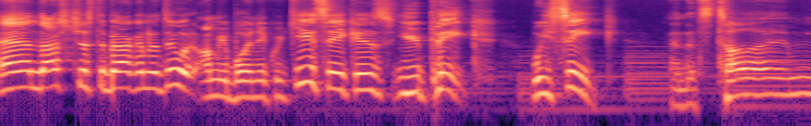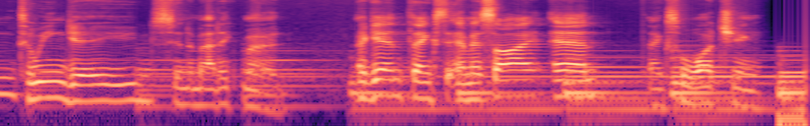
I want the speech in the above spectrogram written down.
And that's just about gonna do it. I'm your boy Nick with Gear Seekers. You peek, we seek, and it's time to engage cinematic mode. Again, thanks to MSI and thanks for watching.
